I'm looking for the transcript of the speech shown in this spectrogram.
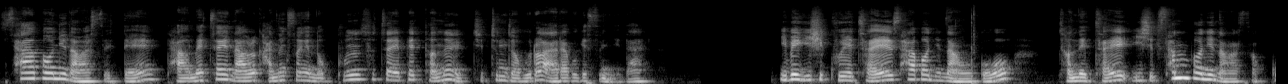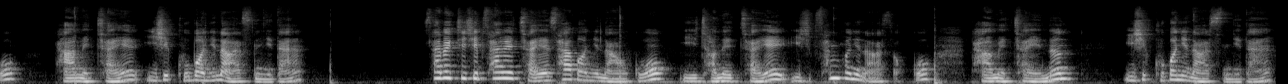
4번이 나왔을 때 다음 회차에 나올 가능성이 높은 숫자의 패턴을 집중적으로 알아보겠습니다. 229회차에 4번이 나오고 전 회차에 23번이 나왔었고 다음 회차에 29번이 나왔습니다. 474회차에 4번이 나오고 이 전 회차에 23번이 나왔었고 다음 회차에는 29번이 나왔습니다.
